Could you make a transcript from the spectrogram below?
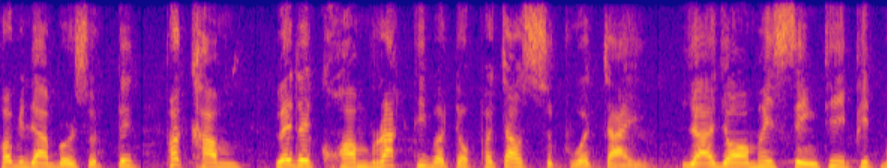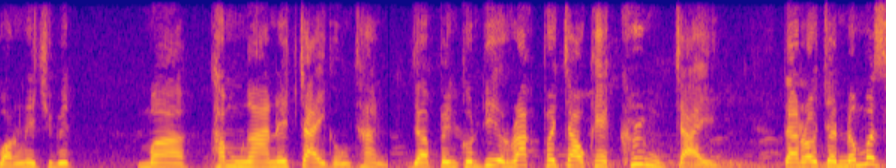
พระวิญญาณบริสุทธิ์ด้วยพระคำและด้วยความรักที่มาจากพระเจ้าสุดหัวใจ อย่ายอมให้สิ่งที่ผิดหวังในชีวิต มาทำงานในใจของท่าน อย่าเป็นคนที่รักพระเจ้าแค่ครึ่งใจ แต่เราจะนมัส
